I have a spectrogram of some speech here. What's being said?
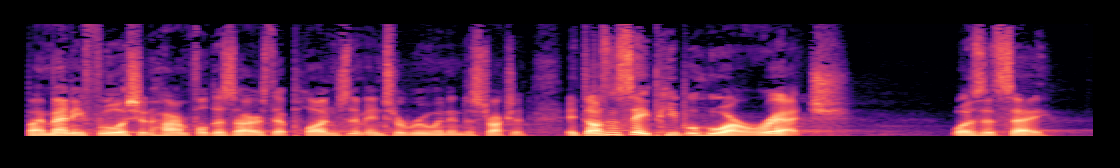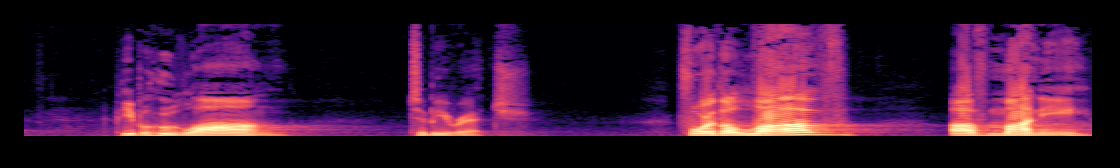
by many foolish and harmful desires that plunge them into ruin and destruction. It doesn't say people who are rich. What does it say? People who long to be rich. For the love of money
